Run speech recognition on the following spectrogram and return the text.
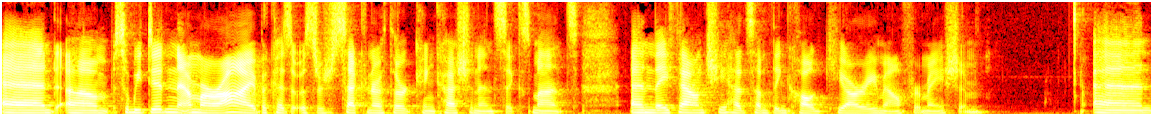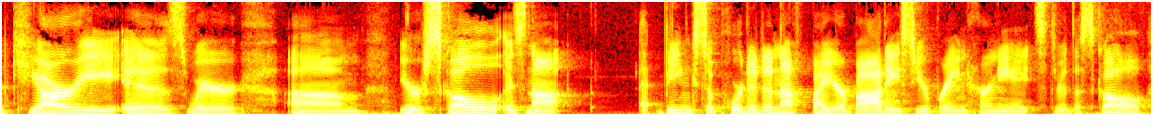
and um, so we did an MRI because it was her second or third concussion in six months, and they found she had something called Chiari malformation and Chiari is where um, your skull is not being supported enough by your body, so your brain herniates through the skull.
